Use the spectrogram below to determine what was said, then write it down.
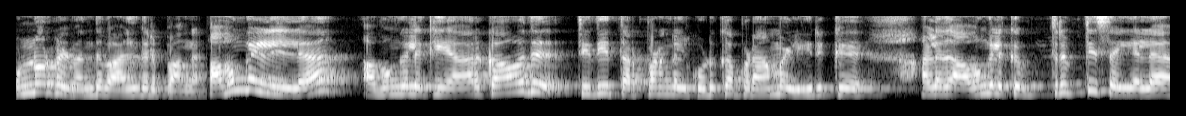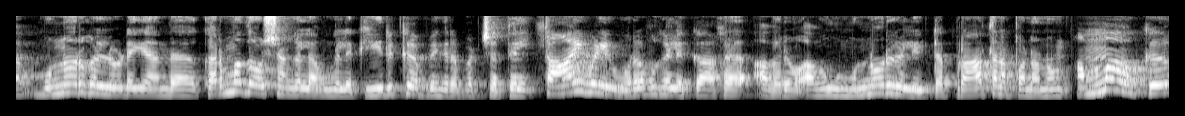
முன்னோர்கள் வந்து வாழ்ந்திருப்பாங்க. அவங்களில் அவங்களுக்கு யாருக்காவது திதி தர்ப்பணங்கள் கொடுக்கப்படாமல் இருக்கு அல்லது அவங்களுக்கு திருப்தி செய்யல முன்னோர்களுடைய அந்த கர்மதோஷங்கள் அவங்களுக்கு இருக்கு அப்படிங்கிற பட்சத்தில் தாய் வழி உறவுகளுக்காக அவர் அவங்க முன்னோர்கள்கிட்ட பிரார்த்தனை பண்ணணும். அம்மாவுக்கு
